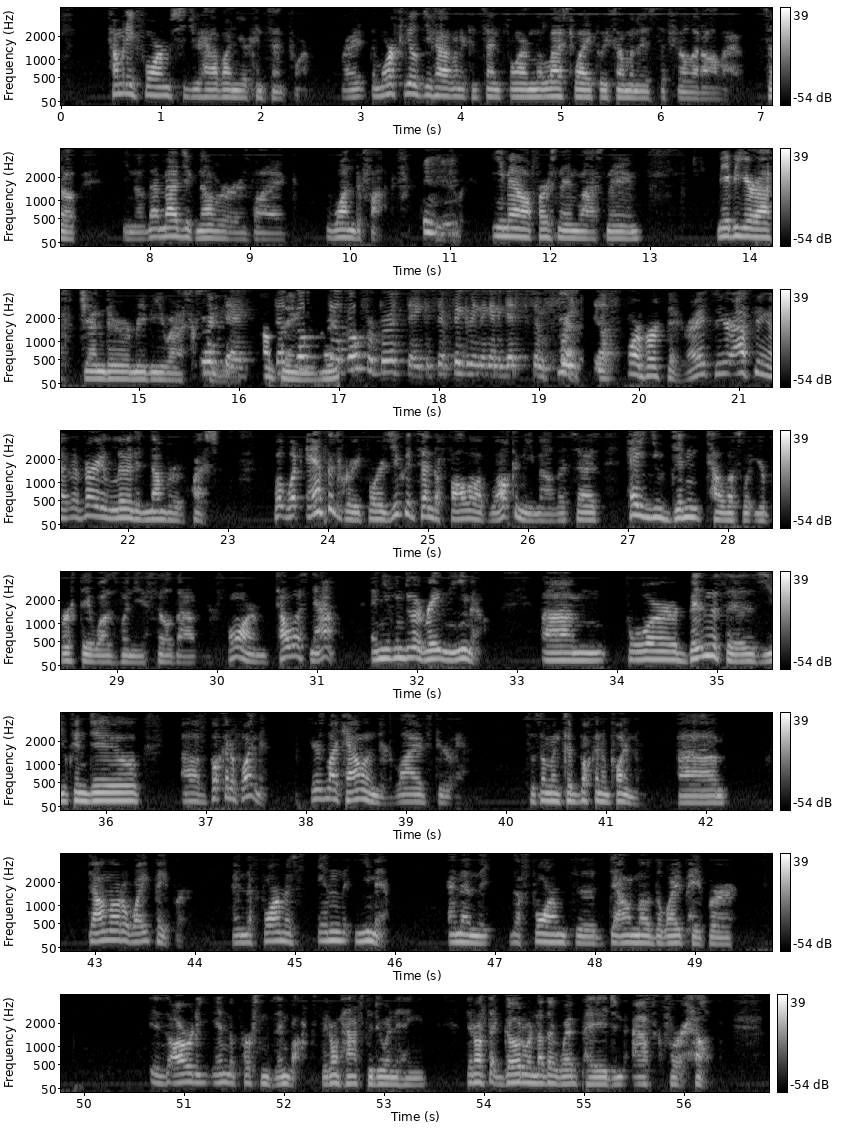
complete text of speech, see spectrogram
how many forms should you have on your consent form, right? The more fields you have on a consent form, the less likely someone is to fill it all out. So, you know, that magic number is like one to 5 mm-hmm. Email, first name, last name. Maybe you're asked gender, maybe you ask birthday. something. They'll go, right? they'll go for birthday because they're figuring they're going to get some free yeah. stuff. Or birthday, right? So you're asking a, a very limited number of questions. But what AMP is great for is you could send a follow up welcome email that says, Hey, you didn't tell us what your birthday was when you filled out your form. Tell us now. And you can do it right in the email. Um, for businesses, you can do uh, book an appointment. Here's my calendar live through AMP. So someone could book an appointment. Um, download a white paper, and the form is in the email. And then the, the form to download the white paper is already in the person's inbox. They don't have to do anything. They don't have to go to another web page and ask for help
